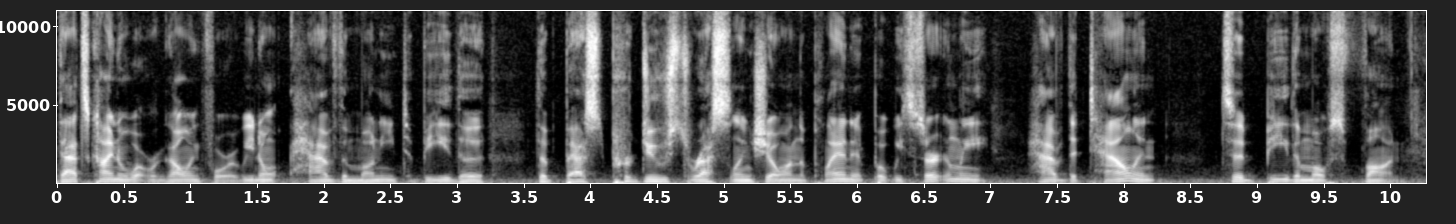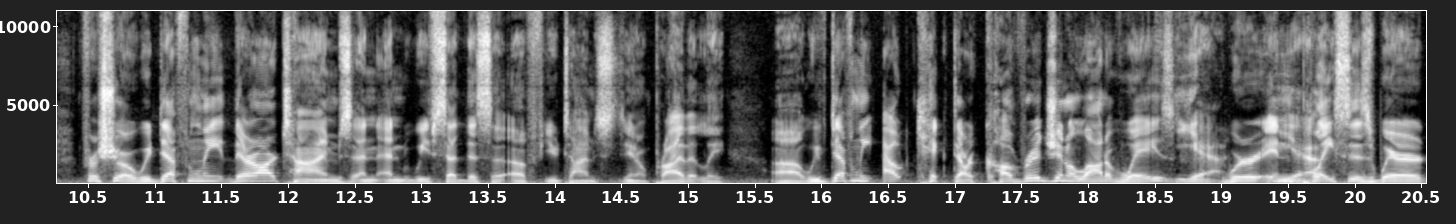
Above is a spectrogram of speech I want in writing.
that's kind of what we're going for. We don't have the money to be the the best produced wrestling show on the planet, but we certainly have the talent to be the most fun. For sure, we definitely there are times, and and we've said this a, a few times, you know, privately. Uh, we've definitely outkicked our coverage in a lot of ways. Yeah. we're in Yeah. places where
